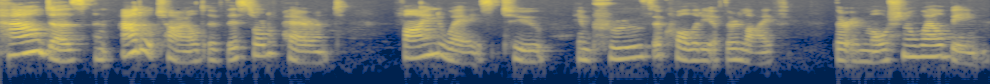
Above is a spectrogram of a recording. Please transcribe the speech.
how does an adult child of this sort of parent find ways to improve the quality of their life, their emotional well being.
